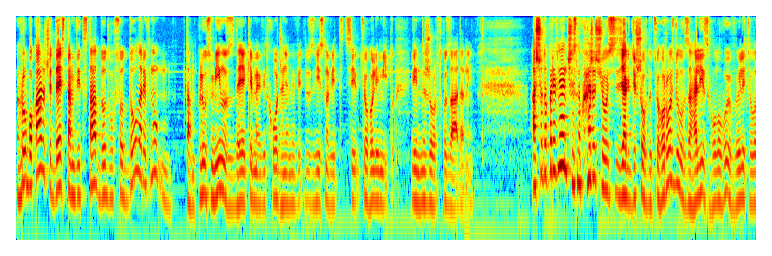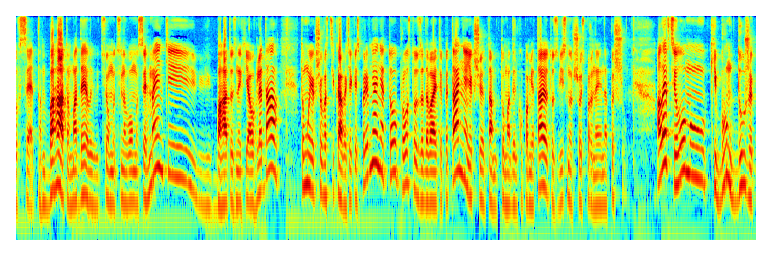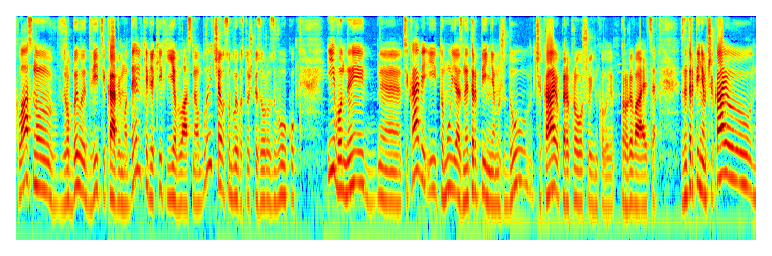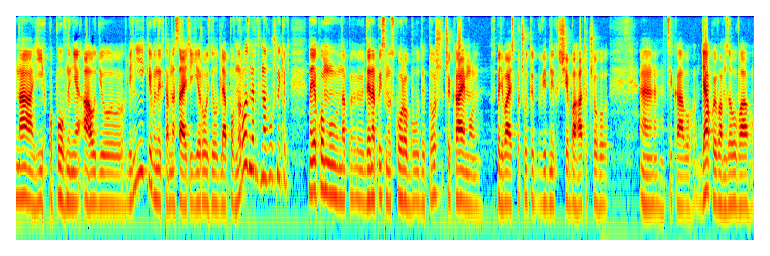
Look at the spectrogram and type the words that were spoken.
грубо кажучи, десь там від 100 до 200 доларів, ну, там плюс-мінус з деякими відходженнями, звісно, від цього ліміту. Він не жорстко заданий. А щодо порівнянь, чесно кажучи, ось як дійшов до цього розділу, взагалі з голови вилетіло все. Там багато моделей у цьому ціновому сегменті, багато з них я оглядав. Тому, якщо вас цікавить якесь порівняння, то просто задавайте питання. Якщо я там ту модельку пам'ятаю, то звісно щось про неї напишу. Але в цілому Кібум дуже класно зробили дві цікаві модельки, в яких є власне обличчя, особливо з точки зору звуку. І вони е, цікаві, і тому я з нетерпінням жду, чекаю, перепрошую, інколи проривається. З нетерпінням чекаю на їх поповнення аудіолінійки. В них там на сайті є розділ для повнорозмірних навушників, на якому де написано скоро буде. Тож чекаємо. Сподіваюсь, почути від них ще багато чого цікавого. Дякую вам за увагу.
